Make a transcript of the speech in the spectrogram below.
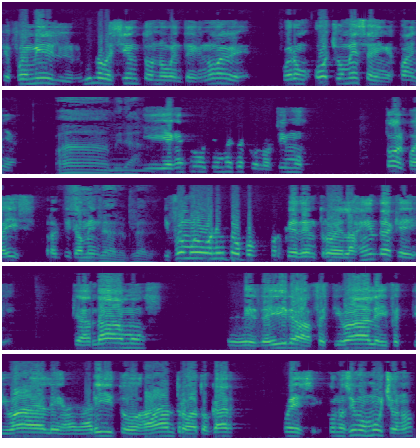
que fue en mil- 1999, fueron ocho meses en España. Ah, mirá. Y en esos ocho meses conocimos todo el país, Sí, prácticamente. claro, claro. Y fue muy bonito po- porque dentro de la agenda que, que andábamos, eh, de ir a festivales y festivales, a garitos, a antros, a tocar, pues conocimos mucho, ¿no?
